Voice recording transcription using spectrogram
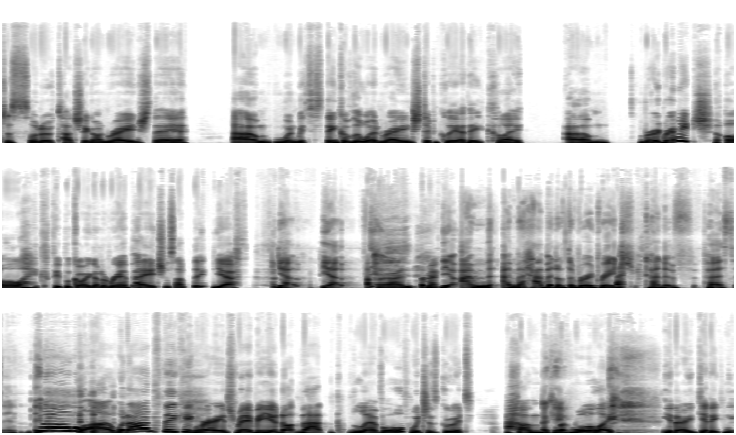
just sort of touching on rage there. Um, when we think of the word rage, typically I think like um, road rage or like people going on a rampage or something. Yeah. Yeah, yeah. Right. Yeah, I'm I'm a habit of the road rage kind of person. well, uh, when I'm thinking rage, maybe you're not that level, which is good. Um, Okay. But more like, you know, getting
